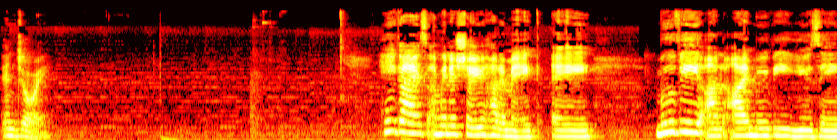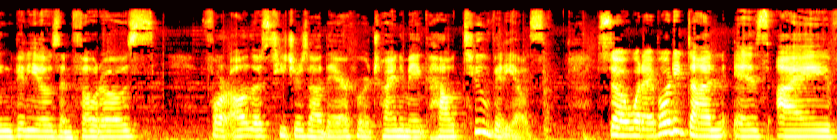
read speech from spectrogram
Enjoy. Hey guys, I'm gonna show you how to make a movie on iMovie using videos and photos for all those teachers out there who are trying to make how-to videos. So what I've already done is I've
